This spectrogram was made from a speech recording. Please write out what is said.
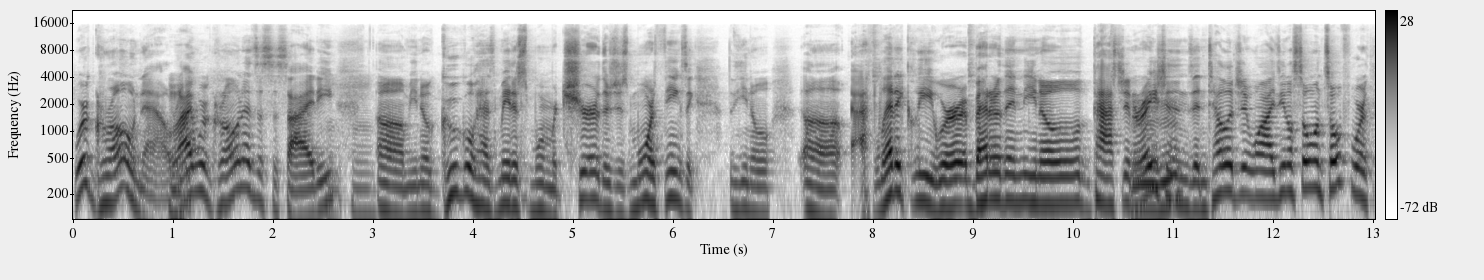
we're grown now, right? We're grown as a society. Um, you know, Google has made us more mature. There's just more things like you know, uh, athletically we're better than you know past generations, intelligent wise, you know, so on and so forth.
